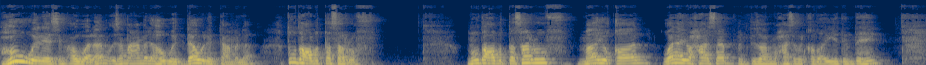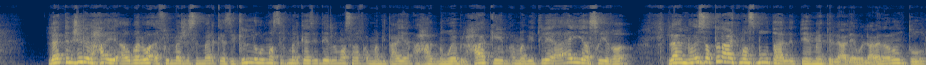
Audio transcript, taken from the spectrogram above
هو لازم أولا وإذا ما عملها هو الدولة بتعملها توضعه بالتصرف. نوضعه بالتصرف ما يقال ولا يحاسب بانتظار المحاسبة القضائية تنتهي. لا تنجلي الحقيقة وبالوقت في المجلس المركزي كله والمصرف المركزي يدير المصرف. أما بيتعين أحد نواب الحاكم أما بيتلاقى أي صيغة. لأنه إذا طلعت مزبوطة هالاتهامات اللي عليه واللي علينا ننطر.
